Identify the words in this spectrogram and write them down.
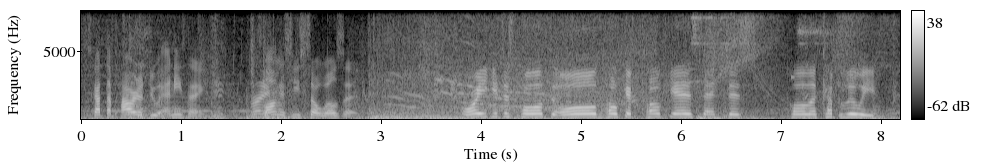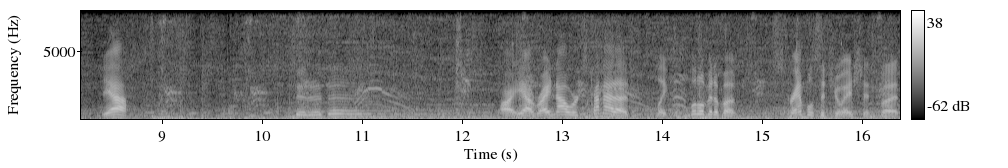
He's got the power to do anything, as long as he so wills it. Or you can just pull up the old Hocus Pocus and just pull a Kablooey. Yeah. Da-da-da. All right, yeah, right now we're just kind of at a like a little bit of a scramble situation, but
